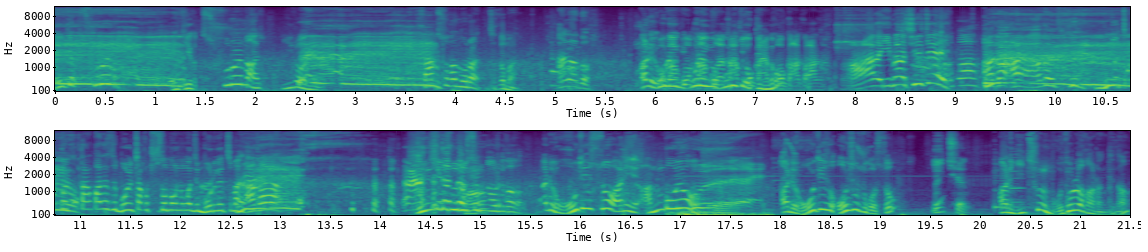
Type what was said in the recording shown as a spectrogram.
애기가 술을 애기가 술을 마 이런 싹수가 놀아. 잠깐만. 하나 더 아니 우리 우리 애기 우리 있는 거? 아이 맛이지 아가 아가 아, 아가 그 자꾸 땅바닥에서 뭘 자꾸 주워 먹는 건지 모르겠지만 아가 은신 소리 쓴다 우리가 아니 어디 있어? 아니 안 보여. 아니 어디서 어디서 죽었어? 2층 아니 2층을 못 올라가는데 나?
